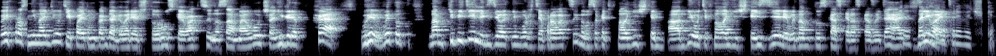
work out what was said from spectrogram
Вы их просто не найдете, и поэтому, когда говорят, что русская вакцина самая лучшая, они говорят, ха, вы, вы тут нам кипятильник сделать не можете, а про вакцину высокотехнологическое, а биотехнологическое изделие вы нам тут сказки рассказываете. Ага, заливайте. Привычки.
